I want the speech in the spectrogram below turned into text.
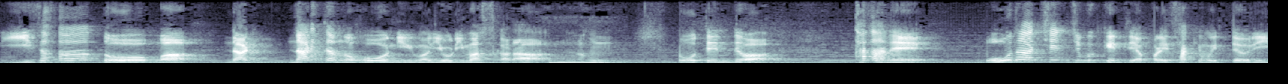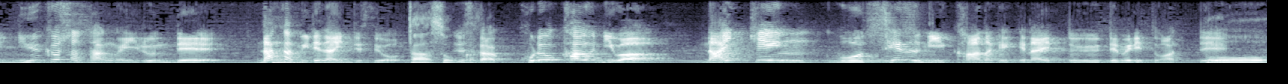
飯笹だと、まあ、成田の方には寄りますから、うん、うん、ではただねオーナーチェンジ物件ってやっぱりさっきも言ったように入居者さんがいるんで中見れないんですよ、うん、ですからこれを買うには内見をせずに買わなきゃいけないというデメリットがあって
